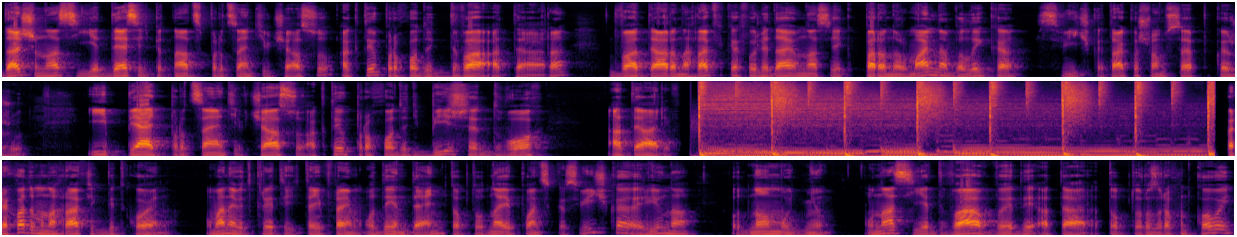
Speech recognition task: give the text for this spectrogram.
Далі у нас є 10-15% часу, актив проходить 2 АТР. 2 АТР на графіках виглядає у нас як паранормальна велика свічка. Також вам все покажу. І 5% часу актив проходить більше 2 АТРів. Переходимо на графік біткоїну. У мене відкритий таймфрейм один день, тобто одна японська свічка рівна одному дню. У нас є два види АТР, тобто розрахунковий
